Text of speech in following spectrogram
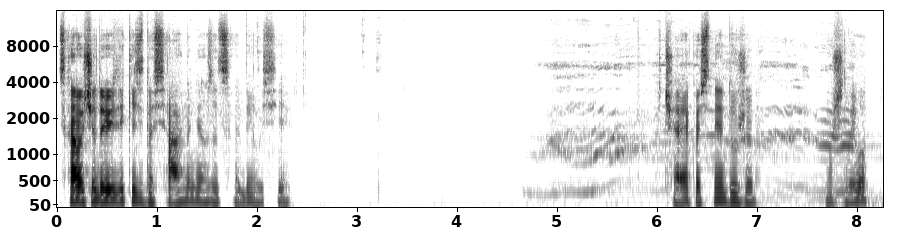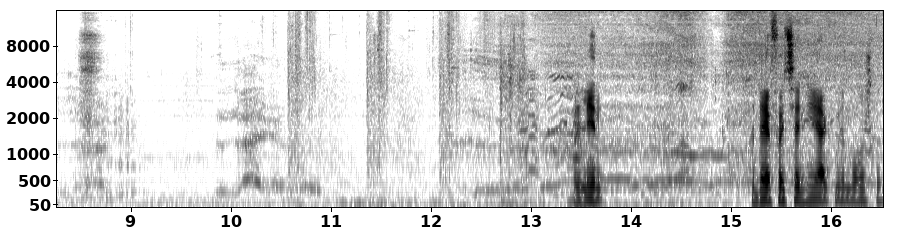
Цікаво, чи дають якісь досягнення за це DLC. Хоча якось не дуже можливо. Блін. Дефаться ніяк не можна.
